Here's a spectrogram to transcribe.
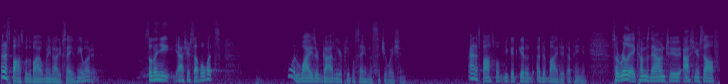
And it's possible the Bible may not even say anything about it. So then you ask yourself, well, what's, what would wiser, godlier people say in this situation? And it's possible you could get a, a divided opinion. So, really, it comes down to asking yourself,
